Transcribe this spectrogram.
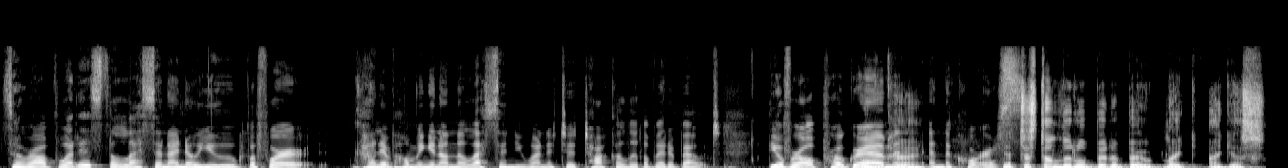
So Rob, what is the lesson? I know you before kind of homing in on the lesson, you wanted to talk a little bit about the overall program okay. and, and, the course. Yeah, just a little bit about, like, I guess,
